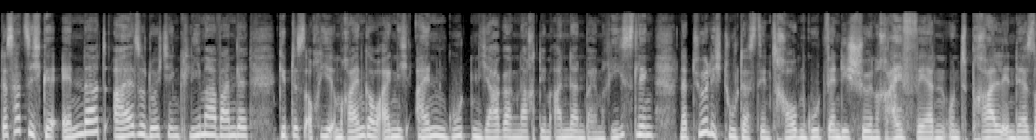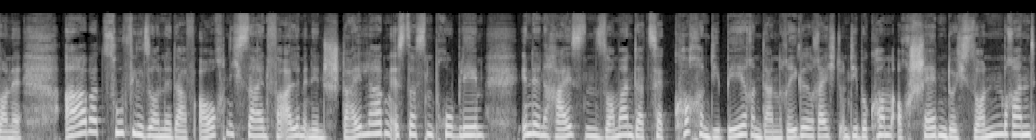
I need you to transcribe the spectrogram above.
Das hat sich geändert, also durch den Klimawandel gibt es auch hier im Rheingau eigentlich einen guten Jahrgang nach dem anderen beim Riesling. Natürlich tut das den Trauben gut, wenn die schön reif werden und prall in der Sonne. Aber zu viel Sonne darf auch nicht sein. Vor allem in den Steillagen ist das ein Problem. In den heißen Sommern, da zerkochen die Beeren dann regelrecht und die bekommen auch Schäden durch Sonnenbrand.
